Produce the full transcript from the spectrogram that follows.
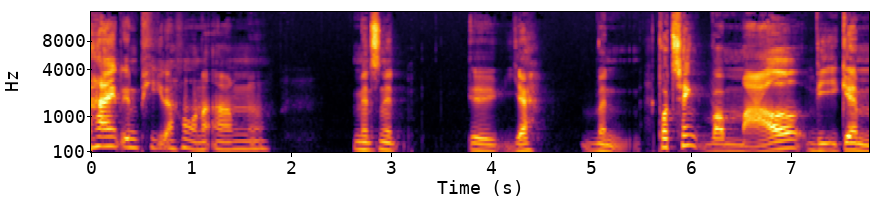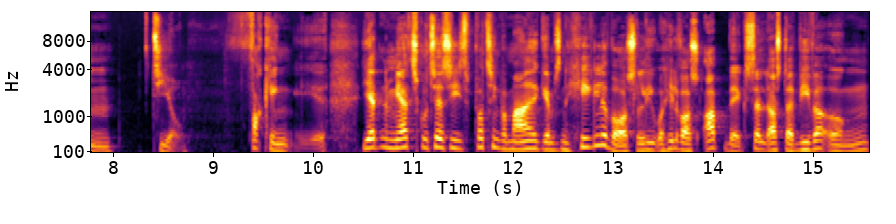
hej, det er en pige, der har under armene. Men sådan et, øh, ja. Men prøv at tænk, hvor meget vi igennem 10 år. fucking... Øh, jeg, jeg skulle til at sige, prøv at tænke, hvor meget igennem sådan hele vores liv og hele vores opvækst, selv også da vi var unge,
